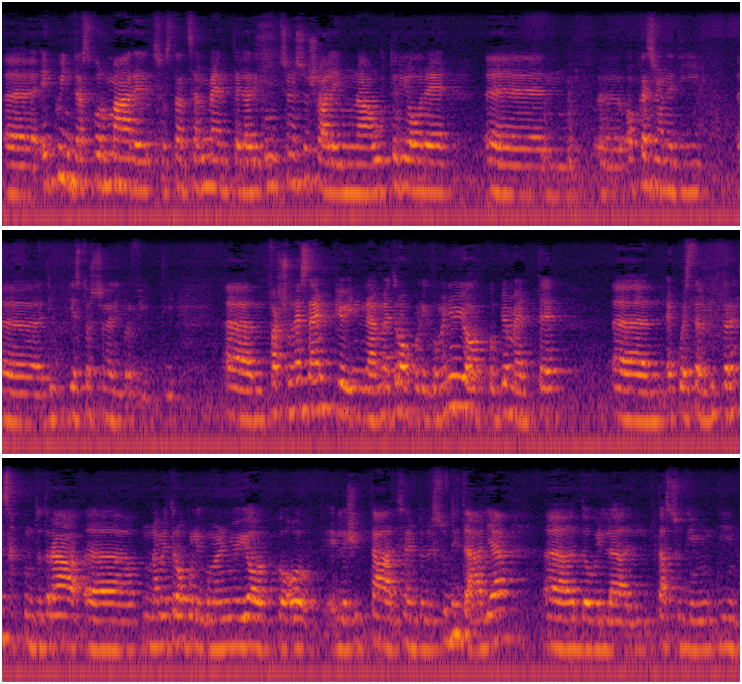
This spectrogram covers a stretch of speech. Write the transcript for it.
eh, e quindi trasformare sostanzialmente la riproduzione sociale in una ulteriore ehm, eh, occasione di, di, di, estorsione di profitti. Ehm, faccio un esempio, in metropoli come New York ovviamente eh, e questa è la differenza appunto tra eh, una metropoli come New York o le città ad esempio del sud Italia eh, dove il, il tasso di, di,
